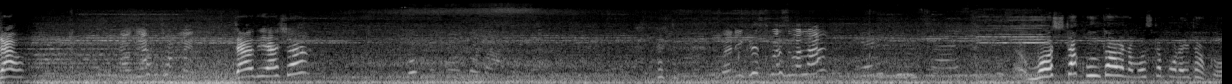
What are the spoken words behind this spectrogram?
যাও। যাও দিয়ে আসা। খুলতে হবে না পরেই থাকো।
